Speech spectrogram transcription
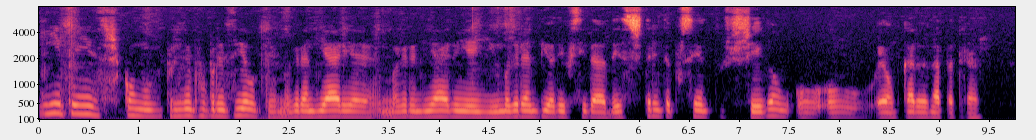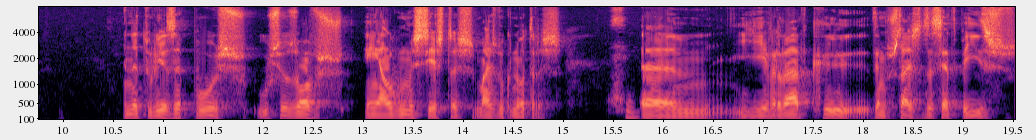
E em países como, por exemplo, o Brasil, que tem uma grande área, uma grande área e uma grande biodiversidade, esses 30% chegam ou, ou, é um bocado andar para trás? A natureza pôs os seus ovos em algumas cestas, mais do que noutras. Sim. Um, e é verdade que temos os tais 17 países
